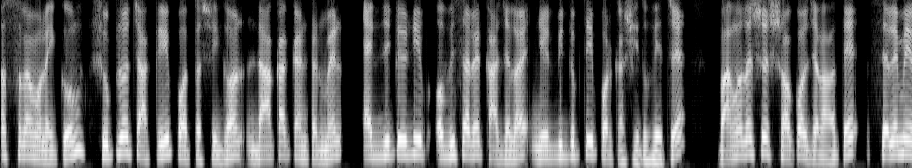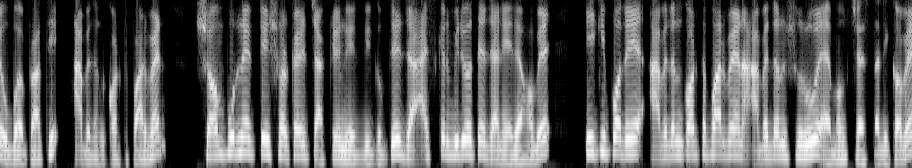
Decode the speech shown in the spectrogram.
আসসালামু আলাইকুম। সুপ্রিয় চাকরি প্রত্যাশীগণ, ঢাকা ক্যান্টনমেন্ট এক্সিকিউটিভ অফিসারের কার্যালয় নিয়োগ বিজ্ঞপ্তি প্রকাশিত হয়েছে। বাংলাদেশের সকল জেলা হতে ছেলেমেয়ে উভয় প্রার্থী আবেদন করতে পারবেন। সম্পূর্ণ একটি সরকারি চাকরি নিয়োগ বিজ্ঞপ্তি যা আজকের ভিডিওতে জানিয়ে দেওয়া হবে। কি কি পদে আবেদন করতে পারবেন, আবেদন শুরু এবং শেষ তারিখ হবে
